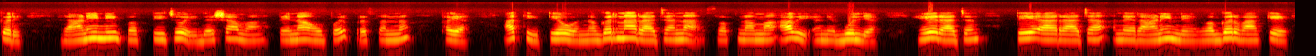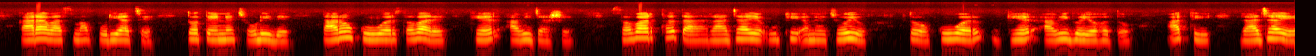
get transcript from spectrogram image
કરી. રાણીની ભક્તિ જોઈ દશામાં તેના ઉપર પ્રસન્ન થયા. આથી તેઓ નગરના રાજાના સ્વપ્નમાં આવી અને બોલ્યા, હે રાજન, તે આ રાજા અને રાણીને વગર વાંકે કારાવાસમાં પૂર્યા છે, તો તેને છોડી દે. તારો કુંવર સવારે ઘેર આવી જશે. સવાર થતાં રાજાએ ઉઠી અને જોયું તો કુંવર ઘેર આવી ગયો હતો. આથી રાજાએ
